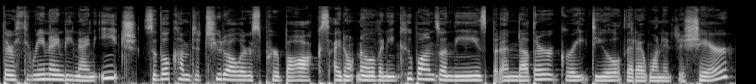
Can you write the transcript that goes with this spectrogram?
They're $3.99 each, so they'll come to $2 per box. I don't know of any coupons on these, but another great deal that I wanted to share.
